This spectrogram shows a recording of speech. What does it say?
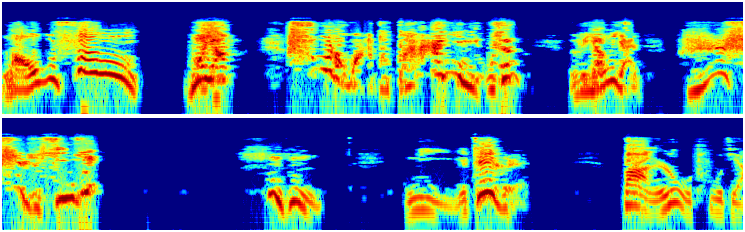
老僧无恙。说着话，他啪一扭身。两眼直视着新剑，哼哼，你这个人半路出家，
